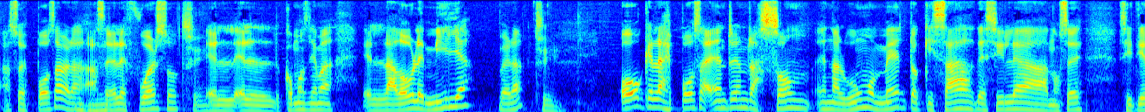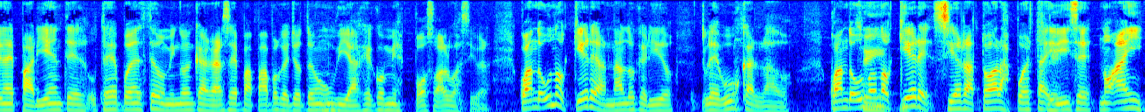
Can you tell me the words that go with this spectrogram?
a su esposa, ¿verdad? Hacer el esfuerzo, el, el, ¿cómo se llama? la doble milla, ¿verdad? Sí o que la esposa entre en razón en algún momento, quizás decirle a, no sé, si tiene parientes, ustedes pueden este domingo encargarse de papá porque yo tengo un viaje con mi esposo, algo así, ¿verdad? Cuando uno quiere, Arnaldo querido, le busca al lado. Cuando uno no quiere, cierra todas las puertas y dice, no hay,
